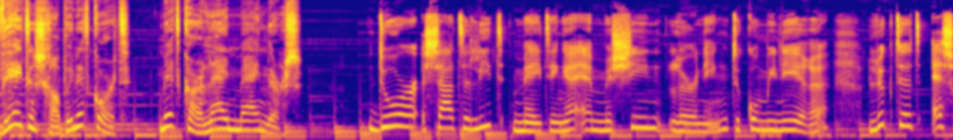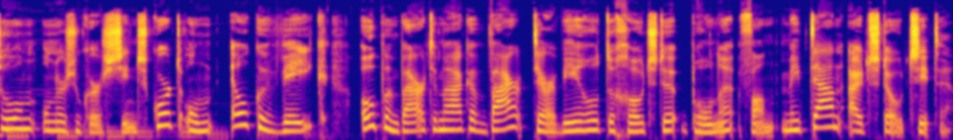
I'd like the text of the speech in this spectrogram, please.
Wetenschap in het kort met Carlijn Meinders. Door satellietmetingen en machine learning te combineren, lukt het Esron-onderzoekers sinds kort om elke week openbaar te maken waar ter wereld de grootste bronnen van methaanuitstoot zitten.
